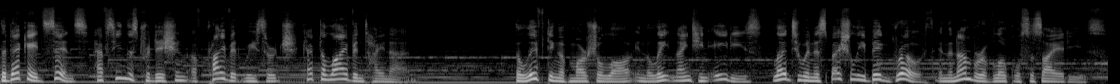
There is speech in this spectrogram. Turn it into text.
The decades since have seen this tradition of private research kept alive in Tainan. The lifting of martial law in the late 1980s led to an especially big growth in the number of local societies.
